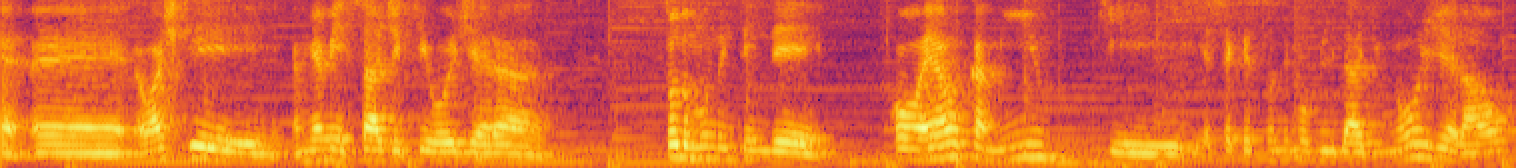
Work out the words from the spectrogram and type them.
É, é, eu acho que a minha mensagem aqui hoje era todo mundo entender qual é o caminho que essa questão de mobilidade no geral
